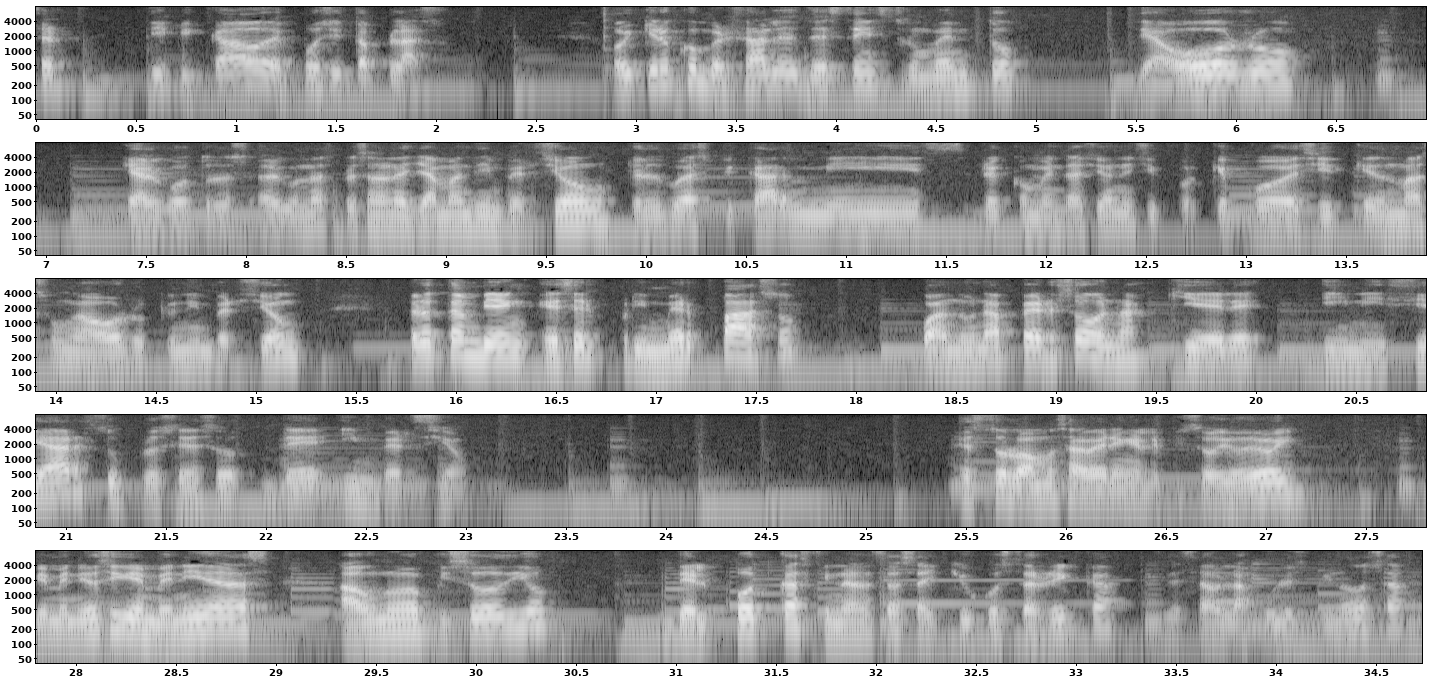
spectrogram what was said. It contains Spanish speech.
Certificado de depósito a plazo. Hoy quiero conversarles de este instrumento de ahorro que algunas personas le llaman de inversión. Yo les voy a explicar mis recomendaciones y por qué puedo decir que es más un ahorro que una inversión. Pero también es el primer paso cuando una persona quiere iniciar su proceso de inversión. Esto lo vamos a ver en el episodio de hoy. Bienvenidos y bienvenidas a un nuevo episodio del podcast Finanzas IQ Costa Rica. Les habla Julio Espinosa.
